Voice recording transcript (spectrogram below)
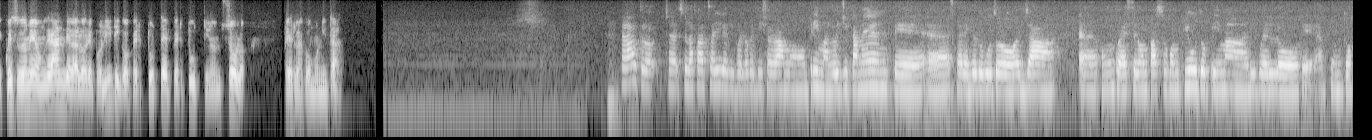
E questo secondo me è un grande valore politico per tutte e per tutti, non solo per la comunità. Tra l'altro, cioè, sulla falsariga di quello che dicevamo prima, logicamente eh, sarebbe dovuto già eh, comunque essere un passo compiuto prima di quello che appunto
